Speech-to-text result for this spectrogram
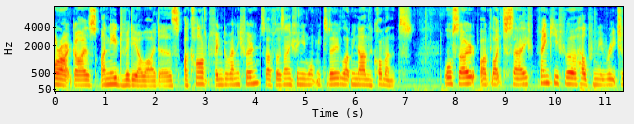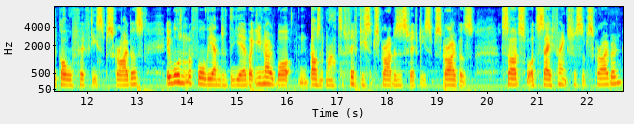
Alright guys, I need video ideas. I can't think of anything, so if there's anything you want me to do, let me know in the comments. Also, I'd like to say thank you for helping me reach a goal of 50 subscribers. It wasn't before the end of the year, but you know what? It doesn't matter. 50 subscribers is 50 subscribers. So I just wanted to say thanks for subscribing.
